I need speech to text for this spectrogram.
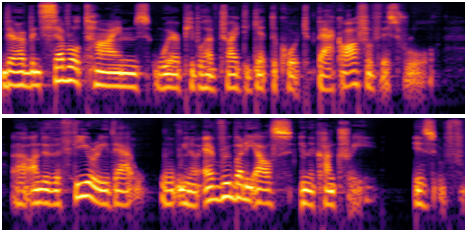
there have been several times where people have tried to get the court to back off of this rule uh, under the theory that you know everybody else in the country is f-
